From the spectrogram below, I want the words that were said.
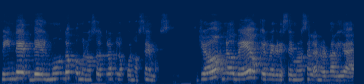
fin de, del mundo como nosotros lo conocemos. Yo no veo que regresemos a la normalidad,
